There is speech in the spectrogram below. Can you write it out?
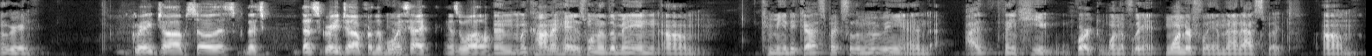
Agreed. Great job. So that's that's that's a great job for the voice acting as well. And McConaughey is one of the main um, comedic aspects of the movie, and I think he worked wonderfully, wonderfully in that aspect. Um,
